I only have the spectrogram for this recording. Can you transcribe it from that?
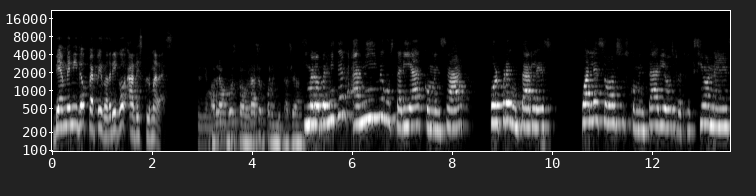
Bienvenido, Pepe y Rodrigo, a Desplumadas. Hola, un gusto. Gracias por la invitación. Si me lo permiten, a mí me gustaría comenzar por preguntarles cuáles son sus comentarios, reflexiones,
